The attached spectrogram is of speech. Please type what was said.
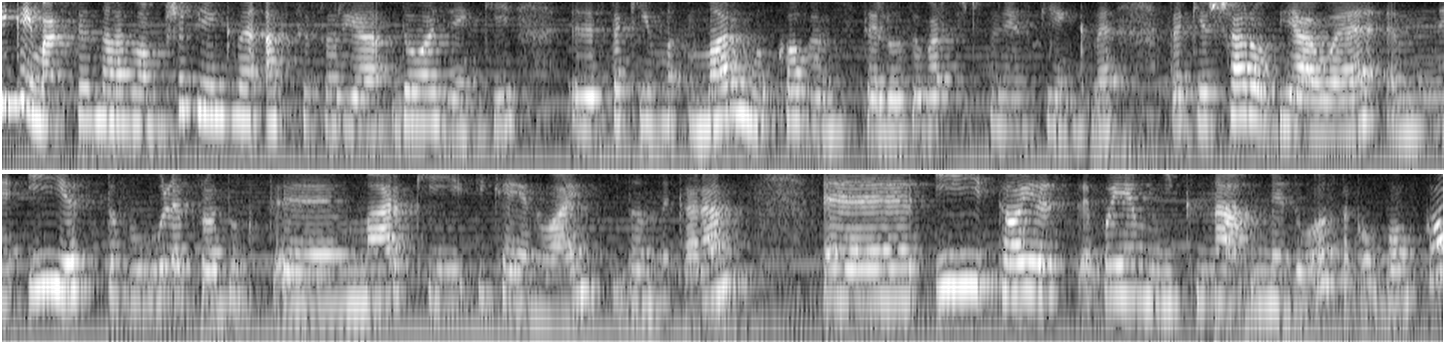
TK Maxie znalazłam przepiękne akcesoria do łazienki y, w takim marmurkowym stylu. Zobaczcie, czy to nie jest piękne. Takie szaro-białe i jest to w ogóle produkt y, marki DKNY, Donny Karan. Y, I to jest pojemnik na mydło z taką pompką, y,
